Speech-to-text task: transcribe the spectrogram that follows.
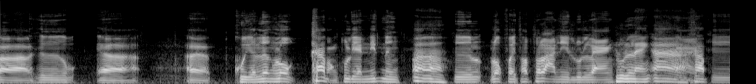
อ่าคือเอ่อเอ่อ คุยกันเรื่องโรคครับของทุเรียนนิดนึง อ่าคือโรคไฟท็อปทลานี่รุนแรงรุนแรงอ่าใช่ครับ คือ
